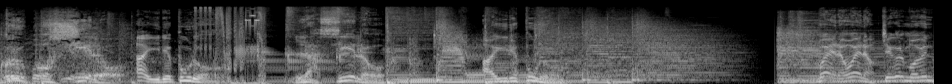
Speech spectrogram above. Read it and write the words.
Grupo Cielo, aire puro. La Cielo, aire puro. Bueno, bueno, llegó el momento.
